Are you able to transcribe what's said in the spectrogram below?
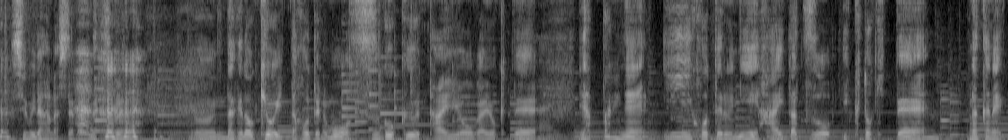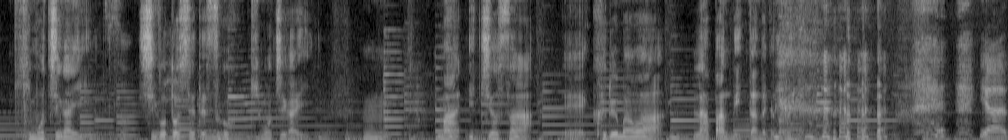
趣味の話だからねそれ。はね、うん、だけど今日行ったホテルもすごく対応が良くて、はい。やっぱりねいいホテルに配達を行く時って、うん。なんかね気持ちがいい。そう。仕事しててすごく気持ちがいい、うん、まあ一応さ、えー車はうん。ラパンで行ったんだけどね、いや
